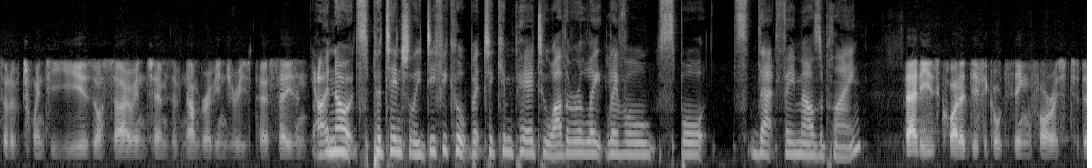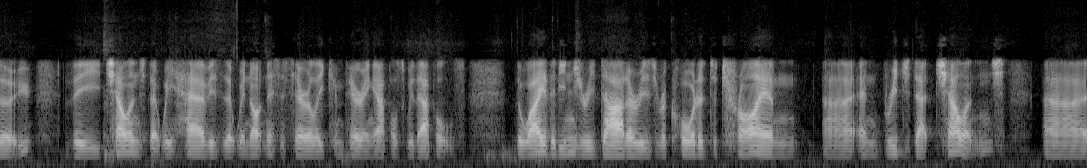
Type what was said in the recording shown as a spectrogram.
sort of 20 years or so in terms of number of injuries per season. I know it's potentially difficult, but to compare to other elite level sports that females are playing, that is quite a difficult thing for us to do. The challenge that we have is that we're not necessarily comparing apples with apples. The way that injury data is recorded to try and uh, and bridge that challenge, uh,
